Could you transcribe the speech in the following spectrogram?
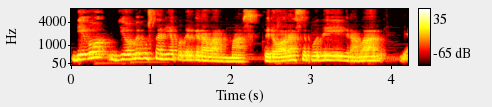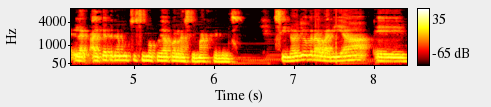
Diego, yo me gustaría poder grabar más, pero ahora se puede grabar, hay que tener muchísimo cuidado con las imágenes. Si no, yo grabaría eh,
